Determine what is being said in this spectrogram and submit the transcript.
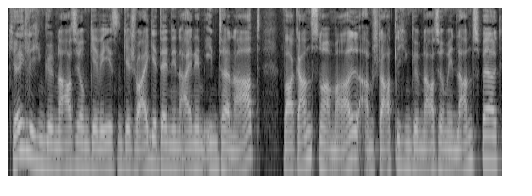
kirchlichen Gymnasium gewesen, geschweige denn in einem Internat, war ganz normal am staatlichen Gymnasium in Landsberg.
